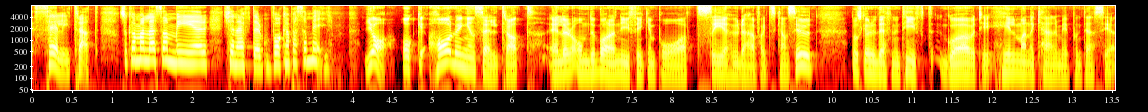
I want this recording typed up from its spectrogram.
säljtratt. Så kan man läsa mer, känna efter, vad kan passa mig? Ja, och har du ingen säljtratt, eller om du bara är nyfiken på att se hur det här faktiskt kan se ut, då ska du definitivt gå över till hillmanacademy.se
